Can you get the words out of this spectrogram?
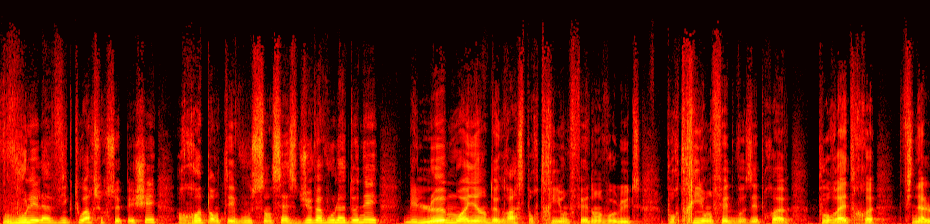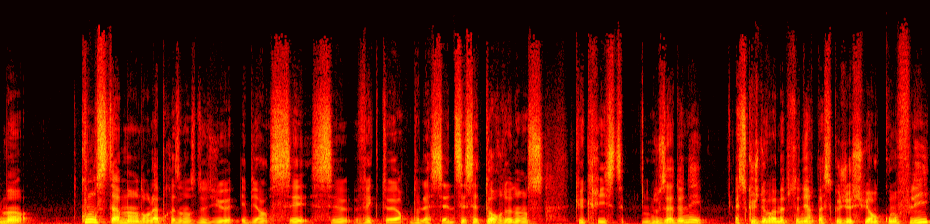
Vous voulez la victoire sur ce péché? Repentez-vous sans cesse. Dieu va vous la donner. Mais le moyen de grâce pour triompher dans vos luttes, pour triompher de vos épreuves, pour être finalement constamment dans la présence de Dieu, eh bien c'est ce vecteur de la scène, c'est cette ordonnance que Christ nous a donnée. Est-ce que je devrais m'abstenir parce que je suis en conflit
